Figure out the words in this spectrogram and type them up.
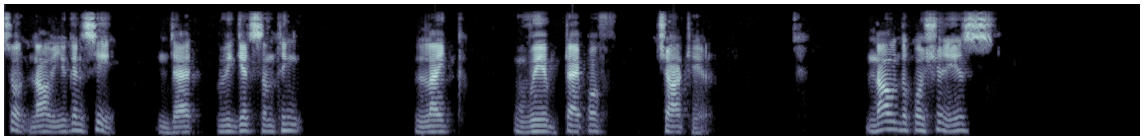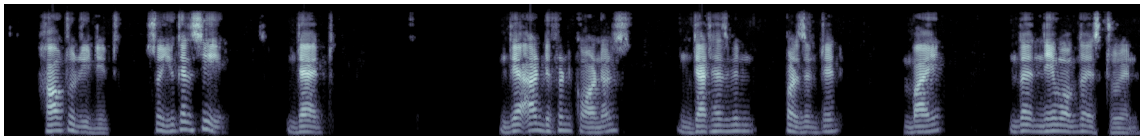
So now you can see that we get something like wave type of chart here. Now the question is how to read it. So you can see that there are different corners that has been presented by the name of the student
